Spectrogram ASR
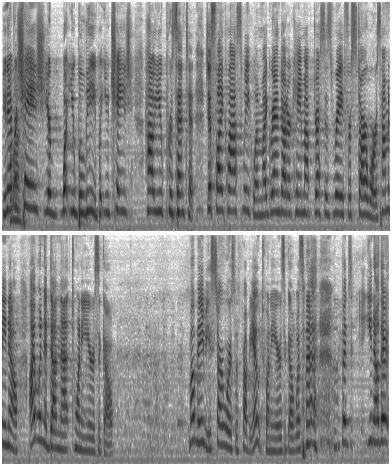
You never change your what you believe, but you change how you present it. Just like last week when my granddaughter came up dressed as Rey for Star Wars. How many know? I wouldn't have done that 20 years ago. Well, maybe Star Wars was probably out 20 years ago, wasn't it? But you know, there,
